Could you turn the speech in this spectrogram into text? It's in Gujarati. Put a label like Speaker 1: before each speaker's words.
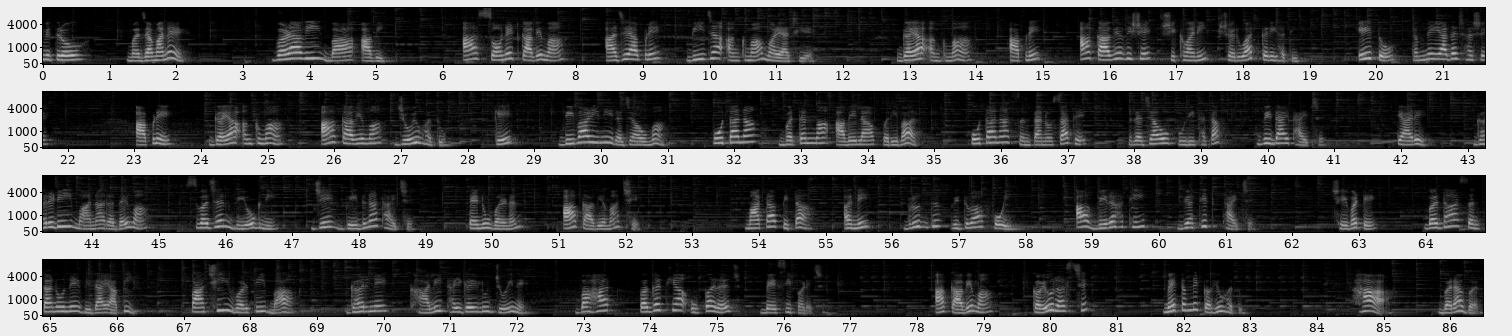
Speaker 1: મિત્રો, મજામાં ને? વળાવી બા આવી. આ સોનેટ કાવ્યમાં આજે આપણે બીજા અંકમાં મળ્યા છીએ. ગયા અંકમાં આપણે આ કાવ્ય વિશે શીખવાની શરૂઆત કરી હતી. એ તો તમને યાદ જ હશે. આપણે ગયા અંકમાં આ કાવ્યમાં જોયું હતું કે દિવાળીની રજાઓમાં પોતાના વતનમાં આવેલા પરિવાર પોતાના સંતાનો સાથે રજાઓ પૂરી થતાં વિદાય થાય છે. ત્યારે ઘરડી માના હૃદયમાં સ્વજન વિયોગની જે વેદના થાય છે, તેનું વર્ણન આ કાવ્યમાં છે. માતા પિતા અને વૃદ્ધ વિધવા ફોઈ આ વિરહથી વ્યથિત થાય છે. છેવટે બધા સંતાનોને વિદાય આપી પાછી વળતી બા ઘરને ખાલી થઈ ગયેલું જોઈને બહાર પગથિયા ઉપર જ બેસી પડે છે. આ કાવ્યમાં કયો રસ છે? મેં તમને કહ્યું હતું. હા, બરાબર.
